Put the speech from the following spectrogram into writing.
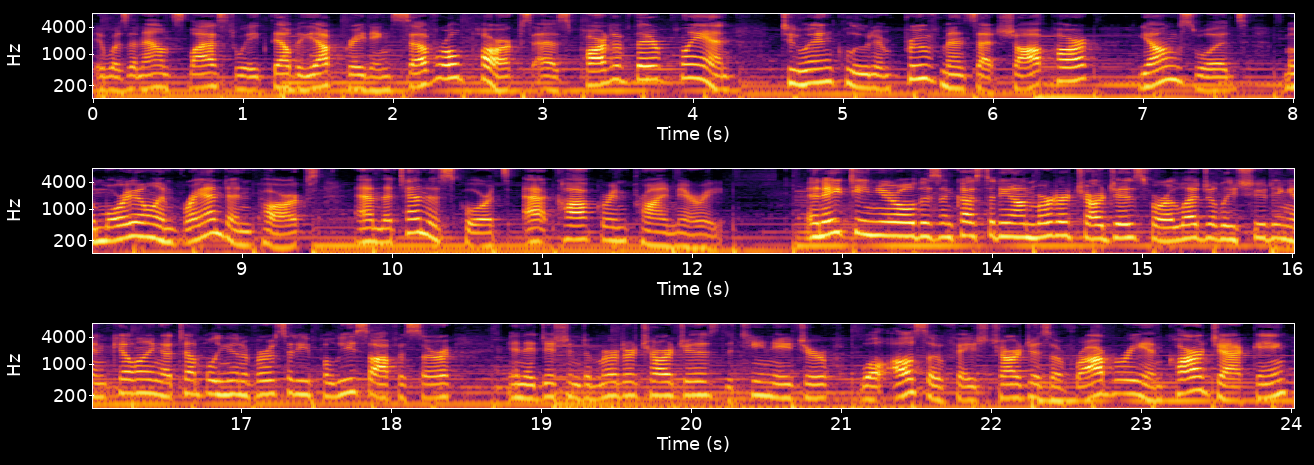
It was announced last week they'll be upgrading several parks as part of their plan to include improvements at Shaw Park, Youngs Woods, Memorial and Brandon Parks, and the tennis courts at Cochran Primary. An 18 year old is in custody on murder charges for allegedly shooting and killing a Temple University police officer. In addition to murder charges, the teenager will also face charges of robbery and carjacking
